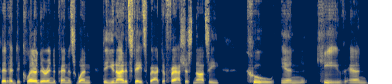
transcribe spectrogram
that had declared their independence when the United States backed a fascist Nazi coup in Kiev and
